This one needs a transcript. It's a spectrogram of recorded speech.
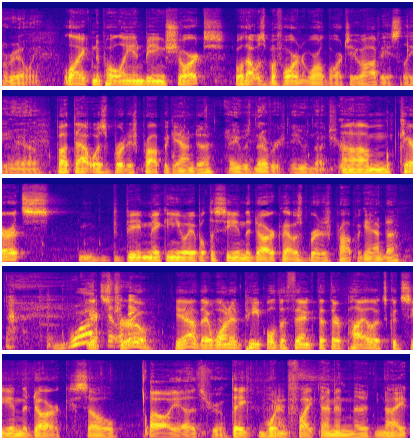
Really. Like Napoleon being short. Well, that was before in World War II, obviously. Yeah. But that was British propaganda. He was never. He was not sure. Um, carrots be making you able to see in the dark. That was British propaganda. what? It's true. Yeah, they wanted people to think that their pilots could see in the dark, so Oh yeah, that's true. they wouldn't fight them in the night.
